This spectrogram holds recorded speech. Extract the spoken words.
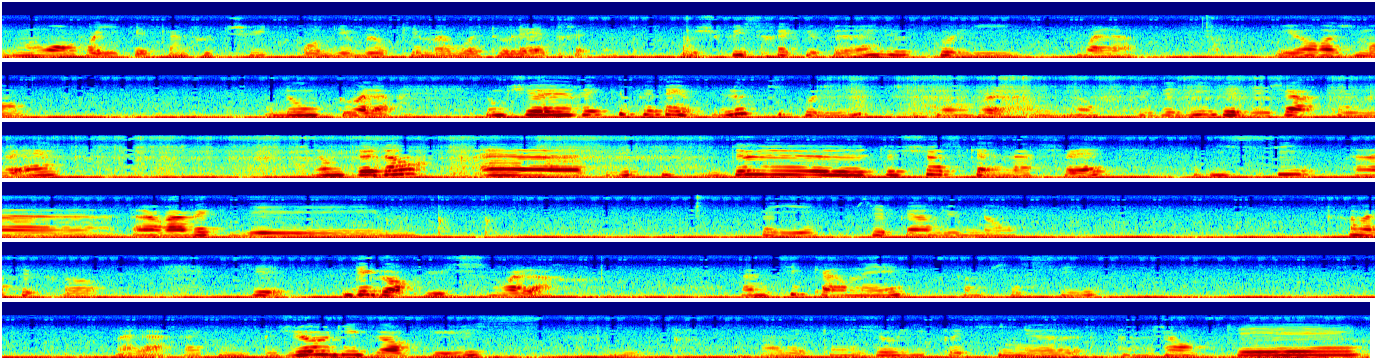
ils m'ont envoyé quelqu'un tout de suite pour débloquer ma boîte aux lettres pour que je puisse récupérer le colis. Voilà. Et heureusement. Donc voilà. Donc j'ai récupéré le petit colis. Donc voilà. Donc je vous ai dit, j'ai déjà ouvert. Donc dedans, euh, c'est deux, deux choses qu'elle m'a faites ici euh, alors avec des ça y est j'ai perdu le nom ah bah fort. J'ai des gorgus voilà. Un petit carnet comme ceci. Voilà avec une jolie gorgus avec un joli petit nœud argenté.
